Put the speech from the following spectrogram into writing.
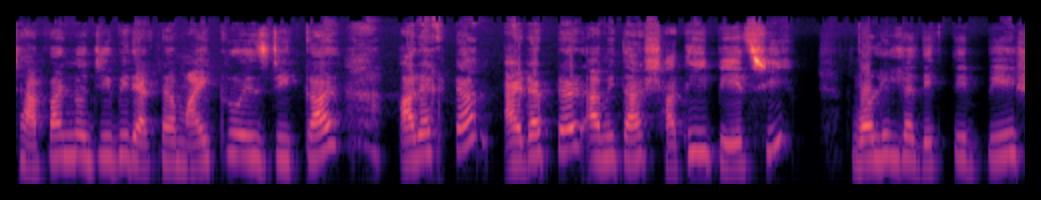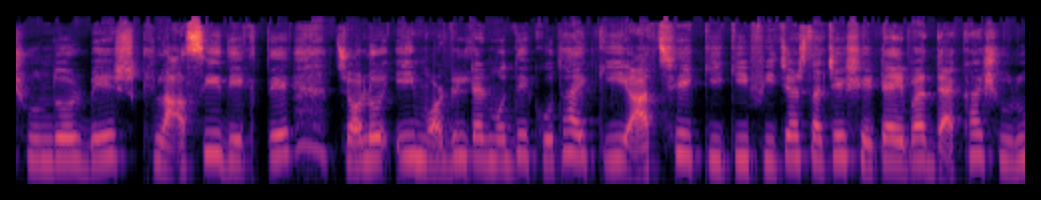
ছাপান্ন জিবির একটা মাইক্রো এসডি কার্ড আর একটা অ্যাডাপ্টার আমি তার সাথেই পেয়েছি। মডেলটা দেখতে বেশ সুন্দর, বেশ ক্লাসি দেখতে। চলো এই মডেলটার মধ্যে কোথায় কি আছে, কি কি ফিচার্স আছে সেটা এবার দেখা শুরু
